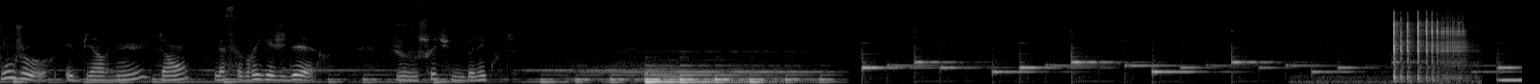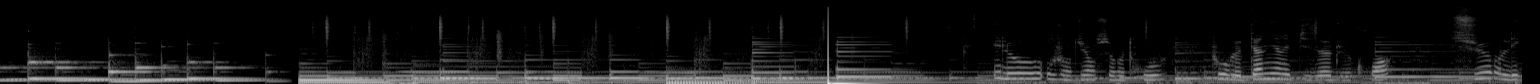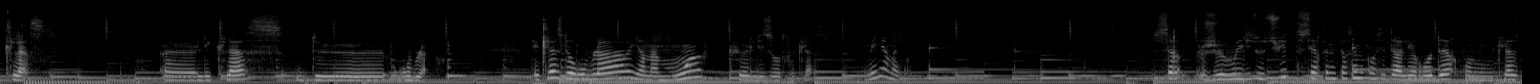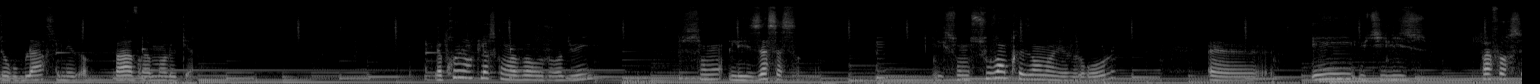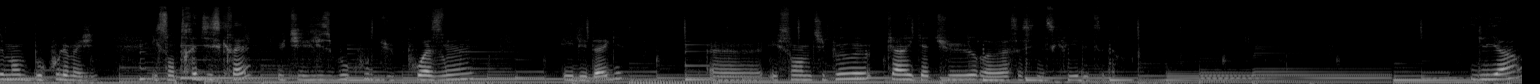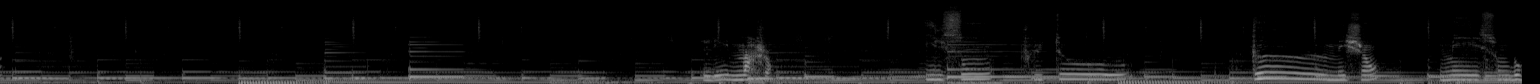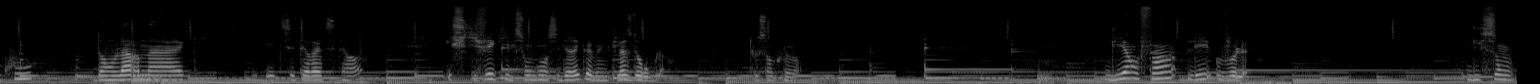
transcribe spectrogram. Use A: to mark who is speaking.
A: Bonjour et bienvenue dans la fabrique HDR. Je vous souhaite une bonne écoute. Hello, aujourd'hui on se retrouve pour le dernier épisode, je crois, sur les classes. Euh, les classes de Roublard. Les classes de Roublard, il y en a moins que les autres classes, mais il y en a quand Je vous le dis tout de suite, certaines personnes considèrent les rôdeurs comme une classe de Roublard, ce n'est pas vraiment le cas. La première classe qu'on va voir aujourd'hui sont les assassins. Ils sont souvent présents dans les jeux de rôle euh, utilisent pas forcément beaucoup la magie. Ils sont très discrets, utilisent beaucoup du poison et des dagues euh, et sont un petit peu caricature, euh, Assassin's Creed, etc. Il y a les marchands. Ils sont plutôt peu méchants, mais sont beaucoup dans l'arnaque, etc., etc. Et ce qui fait qu'ils sont considérés comme une classe de roublard, tout simplement. Il y a enfin les voleurs. Ils sont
